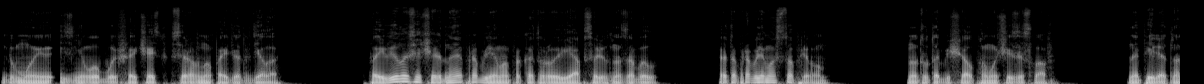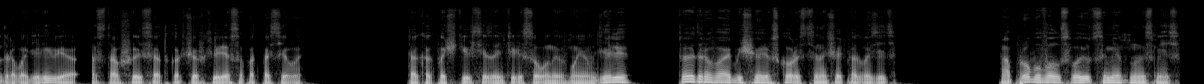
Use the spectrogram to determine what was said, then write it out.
Думаю, из него большая часть все равно пойдет в дело. Появилась очередная проблема, по которую я абсолютно забыл. Это проблема с топливом. Но тут обещал помочь Изяслав напилят на дрова деревья, оставшиеся от корчевки леса под посевы. Так как почти все заинтересованы в моем деле, то и дрова обещали в скорости начать подвозить. Опробовал свою цементную смесь.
